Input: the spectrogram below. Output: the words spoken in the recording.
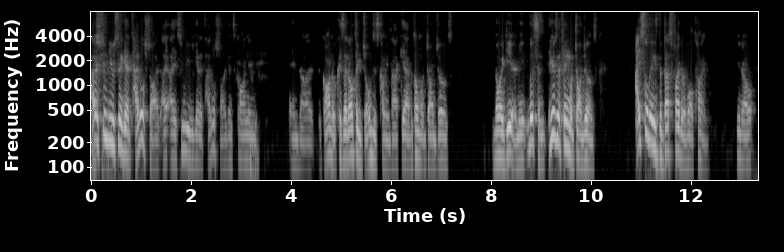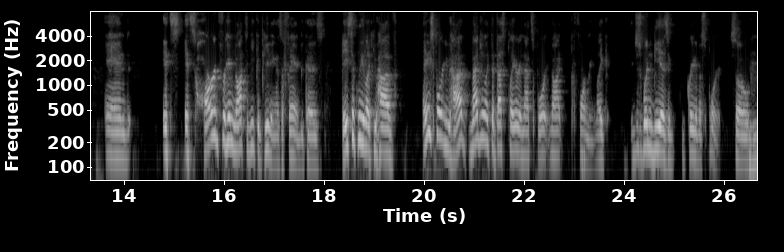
I assumed he was going to get a title shot. I, I assumed he would get a title shot against Gane and and uh, Ngannou because I don't think Jones is coming back. Yeah, I'm talking about Jon Jones. no idea. I mean, listen, here's the thing with Jon Jones. I still think he's the best fighter of all time, you know, and it's it's hard for him not to be competing as a fan because basically, like you have any sport you have, imagine like the best player in that sport not performing. Like it just wouldn't be as great of a sport. So mm-hmm.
